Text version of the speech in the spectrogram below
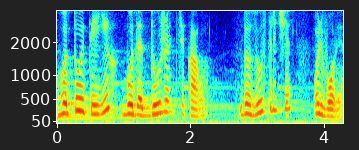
Готуйте їх, буде дуже цікаво. До зустрічі у Львові!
